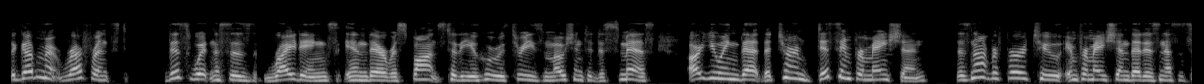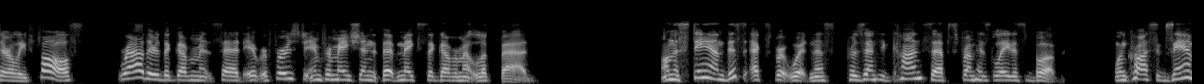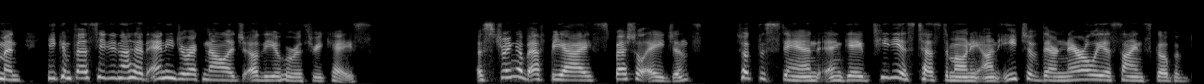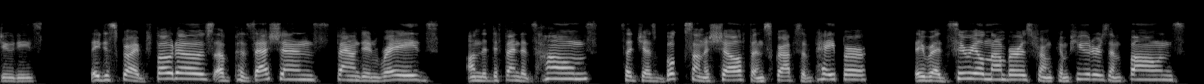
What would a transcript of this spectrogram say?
The government referenced this witness's writings in their response to the Uhuru Three's motion to dismiss, arguing that the term disinformation does not refer to information that is necessarily false. Rather, the government said it refers to information that makes the government look bad. On the stand, this expert witness presented concepts from his latest book. When cross examined, he confessed he did not have any direct knowledge of the Uhuru 3 case. A string of FBI special agents took the stand and gave tedious testimony on each of their narrowly assigned scope of duties. They described photos of possessions found in raids on the defendants' homes, such as books on a shelf and scraps of paper. They read serial numbers from computers and phones.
